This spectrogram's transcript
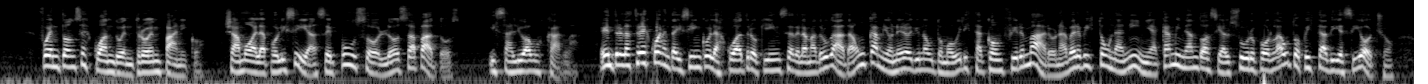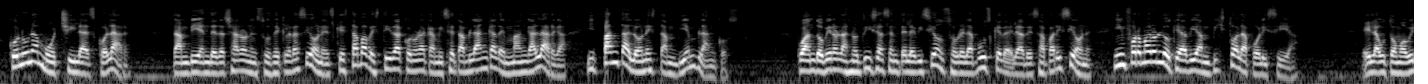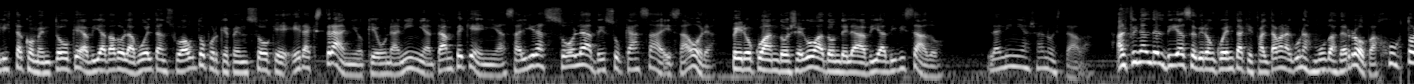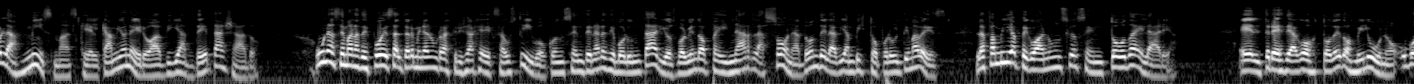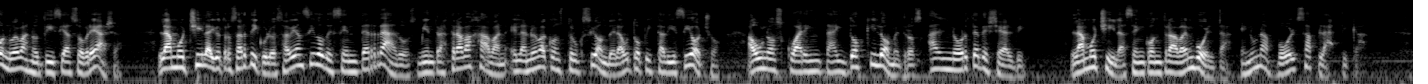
Fue entonces cuando entró en pánico. Llamó a la policía, se puso los zapatos y salió a buscarla. Entre las 3.45 y las 4.15 de la madrugada, un camionero y un automovilista confirmaron haber visto una niña caminando hacia el sur por la autopista 18 con una mochila escolar. También detallaron en sus declaraciones que estaba vestida con una camiseta blanca de manga larga y pantalones también blancos. Cuando vieron las noticias en televisión sobre la búsqueda y la desaparición, informaron lo que habían visto a la policía. El automovilista comentó que había dado la vuelta en su auto porque pensó que era extraño que una niña tan pequeña saliera sola de su casa a esa hora. Pero cuando llegó a donde la había divisado, la niña ya no estaba. Al final del día se dieron cuenta que faltaban algunas mudas de ropa, justo las mismas que el camionero había detallado. Unas semanas después, al terminar un rastrillaje exhaustivo, con centenares de voluntarios volviendo a peinar la zona donde la habían visto por última vez, la familia pegó anuncios en toda el área. El 3 de agosto de 2001 hubo nuevas noticias sobre Aya. La mochila y otros artículos habían sido desenterrados mientras trabajaban en la nueva construcción de la autopista 18, a unos 42 kilómetros al norte de Shelby. La mochila se encontraba envuelta en una bolsa plástica.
